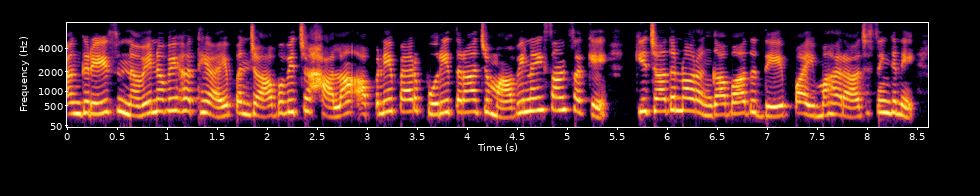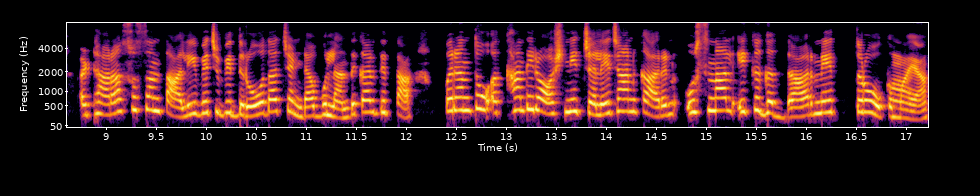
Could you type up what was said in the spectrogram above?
ਅੰਗਰੇਜ਼ ਨਵੇਂ-ਨਵੇਂ ਹਥਿਆਏ ਪੰਜਾਬ ਵਿੱਚ ਹਾਲਾਂ ਆਪਣੇ ਪੈਰ ਪੂਰੀ ਤਰ੍ਹਾਂ ਜਮਾ ਵੀ ਨਹੀਂ ਸਨ ਸਕੇ, ਕਿ ਜਦ ਨੌਰੰਗਾਬਾਦ ਦੇ ਭਾਈ ਮਹਾਰਾਜ ਸਿੰਘ ਨੇ 1847 ਵਿੱਚ ਵਿਦਰੋਹ ਦਾ ਝੰਡਾ ਬੁਲੰਦ ਕਰ ਦਿੱਤਾ, ਪਰੰਤੂ ਅੱਖਾਂ ਦੀ ਰੌਸ਼ਨੀ ਚਲੇ ਜਾਣ ਕਾਰਨ ਉਸ ਨਾਲ ਇੱਕ ਗੱਦਾਰ ਨੇ ਧਰੋ ਕਮਾਇਆ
